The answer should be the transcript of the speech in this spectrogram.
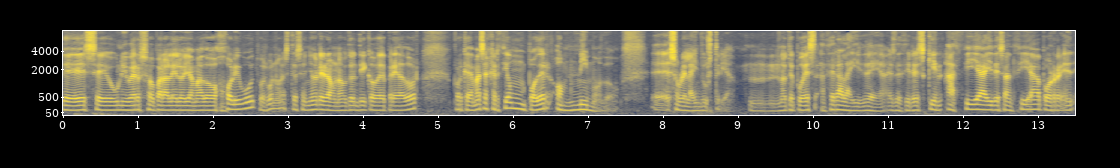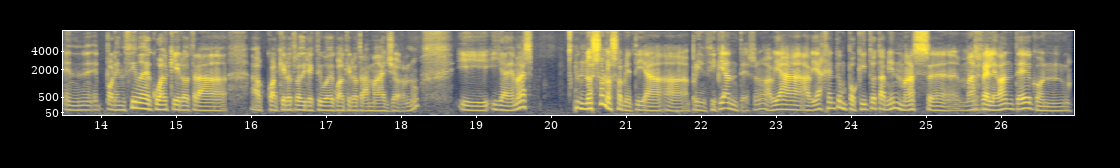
de ese universo paralelo llamado Hollywood, pues bueno, este señor era un auténtico depredador porque además ejercía un poder omnímodo eh, sobre la industria. Mm, no te puedes hacer a la idea, es decir, es quien hacía y deshacía por en por encima de cualquier otra, cualquier otro directivo de cualquier otra mayor, ¿no? Y, y además no solo sometía a principiantes, ¿no? había, había gente un poquito también más, eh, más relevante, con,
